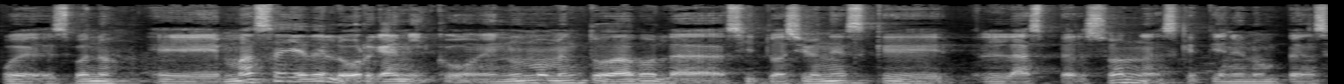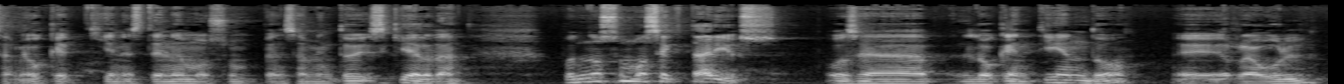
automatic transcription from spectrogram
Pues bueno, eh, más allá de lo orgánico, en un momento dado la situación es que las personas que tienen un pensamiento, o que quienes tenemos un pensamiento de izquierda, pues no somos sectarios. O sea, lo que entiendo, eh, Raúl,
